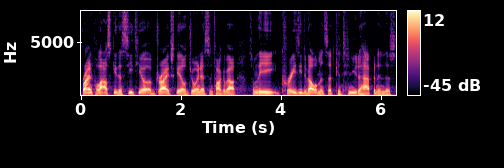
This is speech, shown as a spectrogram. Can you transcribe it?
Brian Pawlowski, the CTO of DriveScale, join us and talk about some of the crazy developments that continue to happen in this,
